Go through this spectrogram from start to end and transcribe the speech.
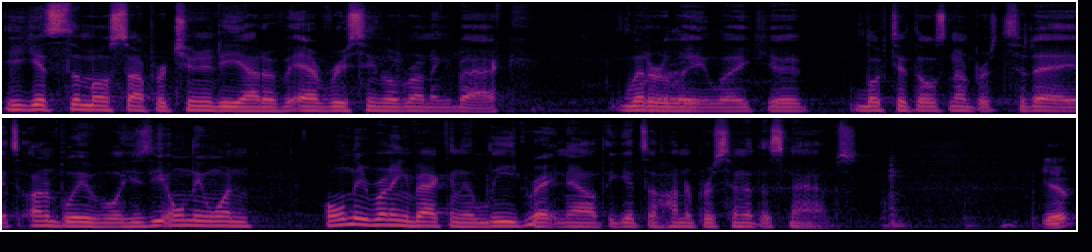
he gets the most opportunity out of every single running back. Literally, like you looked at those numbers today. It's unbelievable. He's the only one, only running back in the league right now that gets 100 percent of the snaps. Yep.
